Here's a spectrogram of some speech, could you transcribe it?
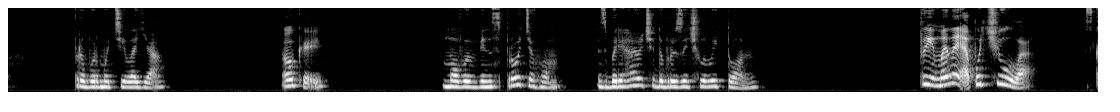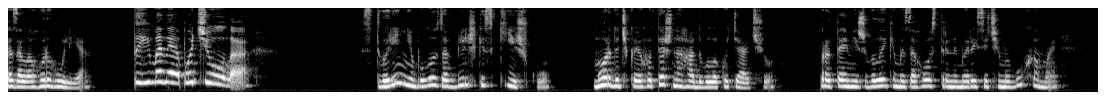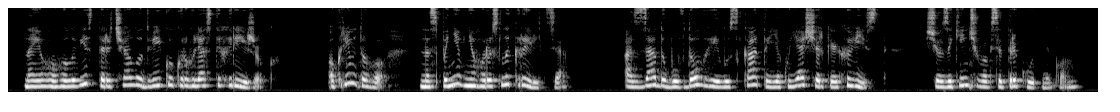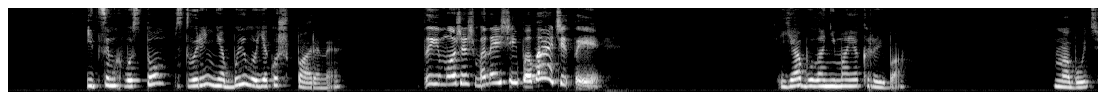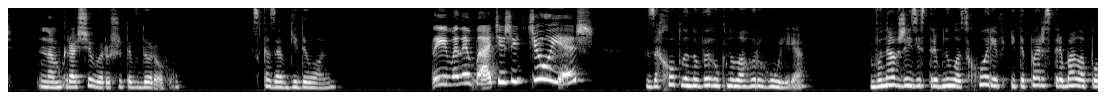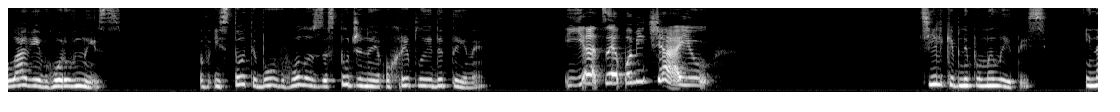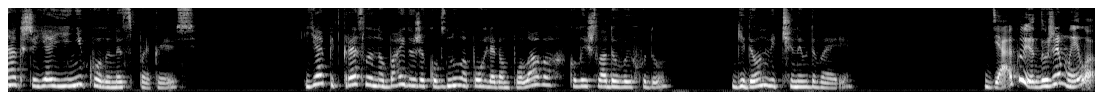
пробурмотіла я. Окей, мовив він з протягом, зберігаючи доброзичливий тон. Ти мене почула, сказала Горгулія. Ти мене почула. Створіння було завбільшки з кішку, мордочка його теж нагадувала котячу, проте між великими загостреними рисячими вухами на його голові стирчало двійко круглястих ріжок. Окрім того, на спині в нього росли крильця, а ззаду був довгий лускатий, як у ящерки, хвіст, що закінчувався трикутником. І цим хвостом створіння било як ошпарене. Ти можеш мене ще й побачити. Я була німа як риба. Мабуть, нам краще вирушити в дорогу, сказав Гідеон. Ти мене бачиш і чуєш. захоплено вигукнула Горгулія. Вона вже зістрибнула з хорів і тепер стрибала по лаві вгору вниз. В істоти був голос застудженої охриплої дитини. Я це помічаю. Тільки б не помилитись, інакше я її ніколи не спекаюсь. Я підкреслено байдуже ковзнула поглядом по лавах, коли йшла до виходу. Гідеон відчинив двері. Дякую, дуже мило,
